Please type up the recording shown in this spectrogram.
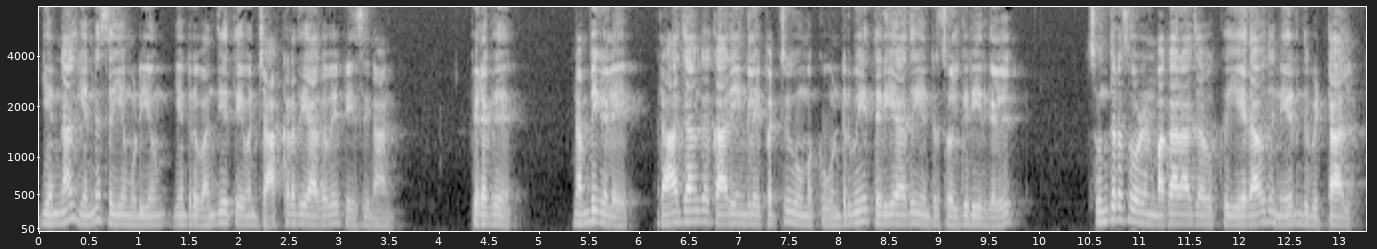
என்னால் என்ன செய்ய முடியும்? என்று வந்தியத்தேவன் ஜாக்கிரதையாகவே பேசினான். பிறகு நம்பிகளே ராஜாங்க காரியங்களை பற்றி உமக்கு ஒன்றுமே தெரியாது என்று சொல்கிறீர்கள். சுந்தர சோழன் மகாராஜாவுக்கு ஏதாவது நேர்ந்து விட்டால்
